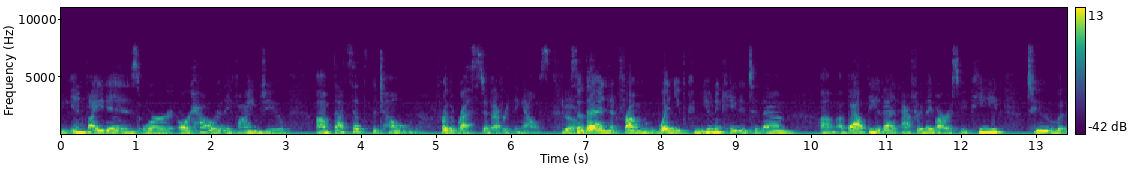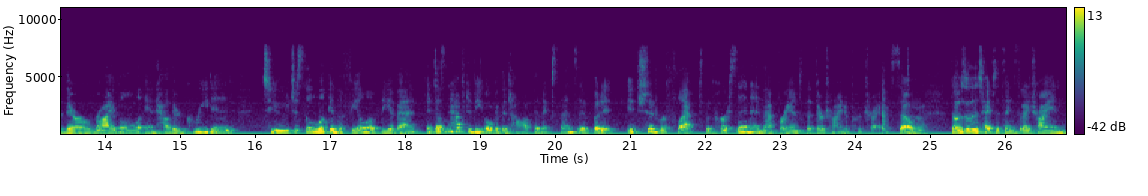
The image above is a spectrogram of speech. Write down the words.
the invite is or or however they find you, um, that sets the tone for the rest of everything else. Yeah. So then, from when you've communicated to them um, about the event after they've RSVP'd, to their arrival and how they're greeted, to just the look and the feel of the event. It doesn't have to be over the top and expensive, but it, it should reflect the person and that brand that they're trying to portray. So, Yeah. those are the types of things that I try and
